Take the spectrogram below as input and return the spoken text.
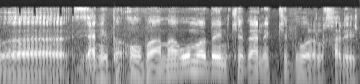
آه، يعني أوباما وما بين كذلك دول الخليج؟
